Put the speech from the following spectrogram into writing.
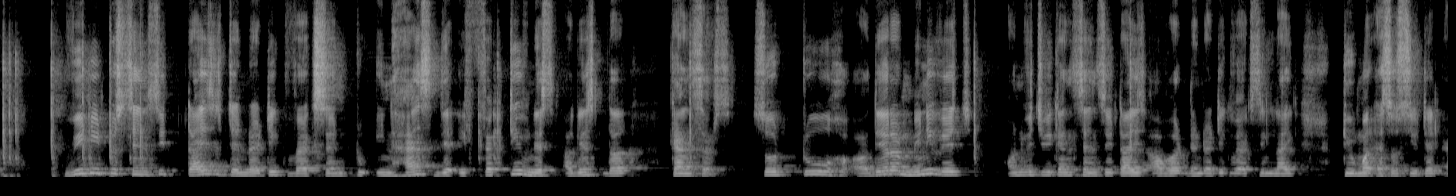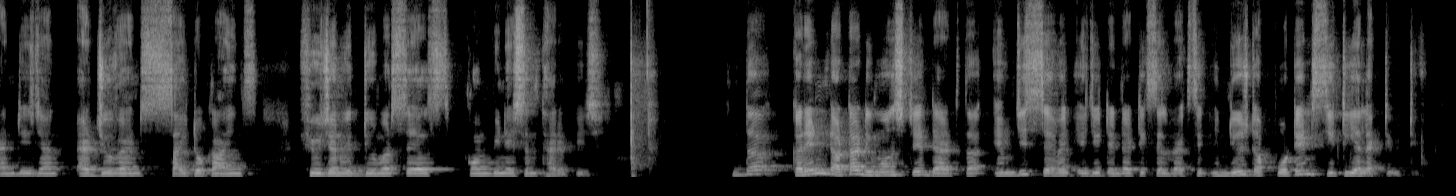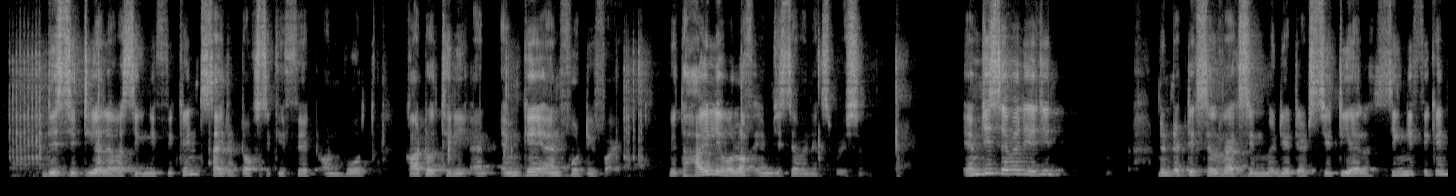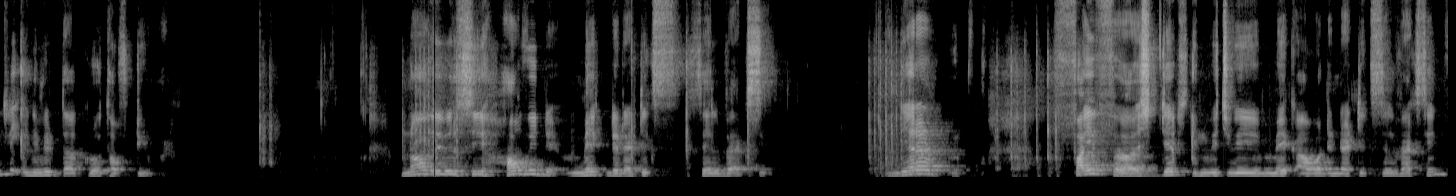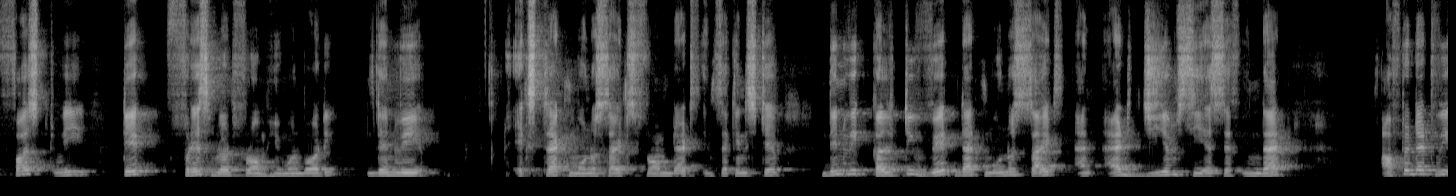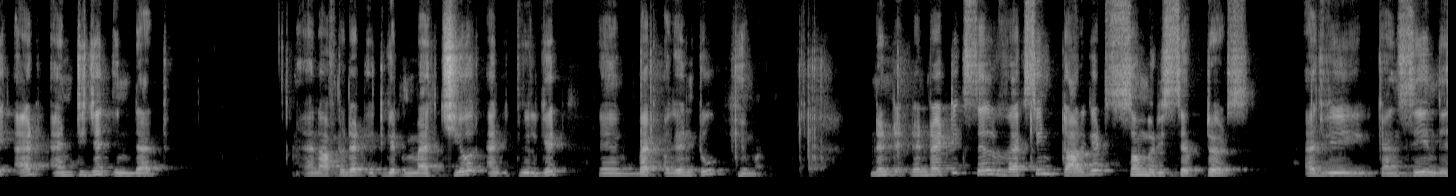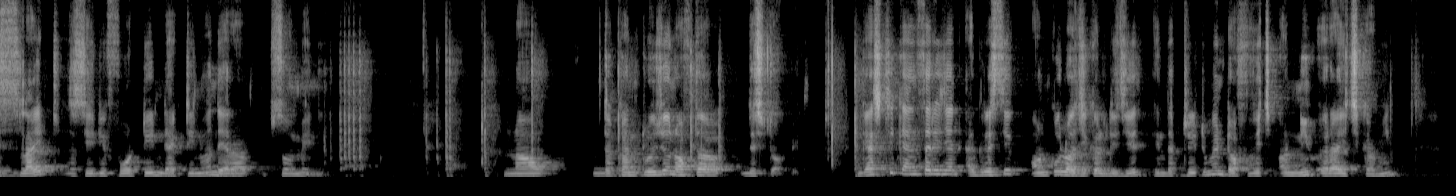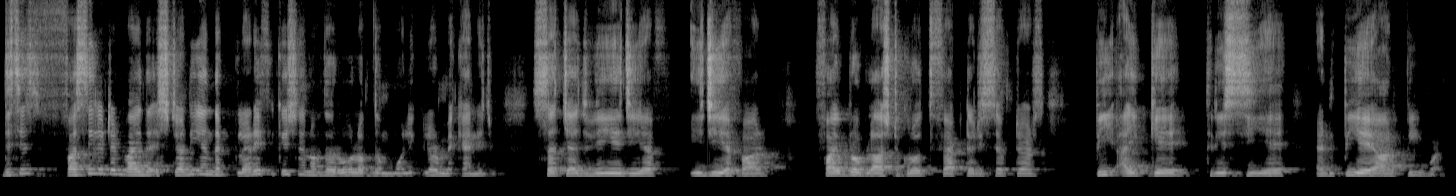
We need to sensitize dendritic vaccine to enhance their effectiveness against the cancers. So, to uh, there are many ways on which we can sensitize our dendritic vaccine, like tumor-associated antigen, adjuvants, cytokines, fusion with tumor cells, combination therapies. The current data demonstrate that the MG7AG dendritic cell vaccine induced a potent CTL activity. This CTL have a significant cytotoxic effect on both KATO3 and MKN45 with high level of MG7 expression. MG7AG dendritic cell vaccine mediated CTL significantly inhibit the growth of tumor. Now we will see how we make dendritic cell vaccine. There are five uh, steps in which we make our dendritic cell vaccine. First, we take fresh blood from human body. Then we extract monocytes from that in second step. Then we cultivate that monocytes and add GM-CSF in that. After that, we add antigen in that and after that it get mature and it will get uh, back again to human dendritic cell vaccine targets some receptors. As we can see in this slide the cd14 Dectin-1 there are so many. Now the conclusion of the this topic. Gastric cancer is an aggressive oncological disease in the treatment of which a new era is coming. This is facilitated by the study and the clarification of the role of the molecular mechanism such as VEGF, EGFR, fibroblast growth factor receptors, PIK3CA, and PARP1.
